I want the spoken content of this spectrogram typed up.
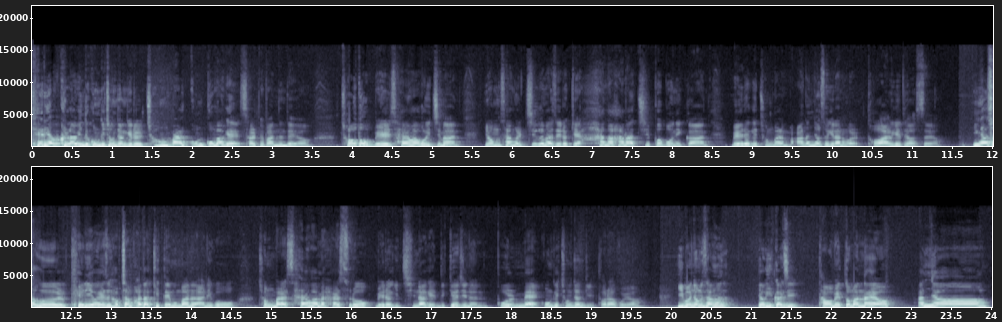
캐리어 클라윈드 공기청정기를 정말 꼼꼼하게 살펴봤는데요. 저도 매일 사용하고 있지만 영상을 찍으면서 이렇게 하나하나 짚어보니까 매력이 정말 많은 녀석이라는 걸 더 알게 되었어요. 이 녀석을 캐리어에서 협찬 받았기 때문만은 아니고 정말 사용하면 할수록 매력이 진하게 느껴지는 볼매 공기청정기더라고요. 이번 영상은 여기까지. 다음에 또 만나요. 안녕.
